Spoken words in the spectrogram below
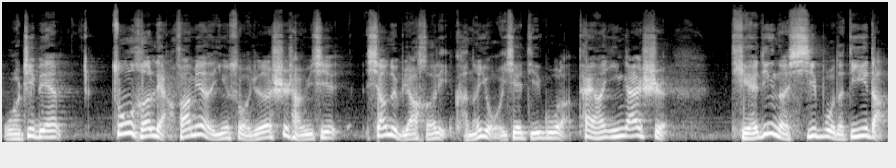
我这边综合两方面的因素，我觉得市场预期相对比较合理，可能有一些低估了。太阳应该是铁定的西部的第一档，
